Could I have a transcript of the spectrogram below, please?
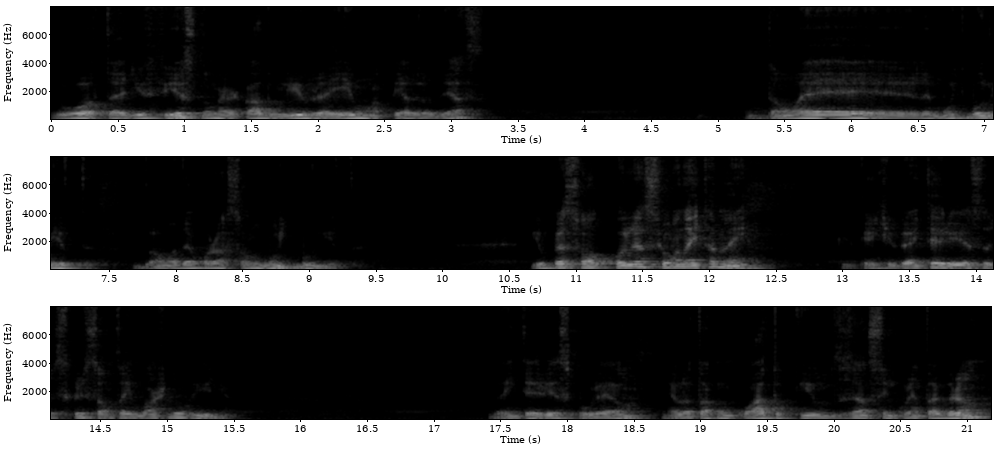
O até difícil no Mercado Livre aí uma pedra dessa. Então é, ela é muito bonita, dá uma decoração muito bonita. E o pessoal coleciona aí também. Quem tiver interesse, a descrição está embaixo do vídeo. Dá interesse por ela. Ela está com 4 kg 250 gramas.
